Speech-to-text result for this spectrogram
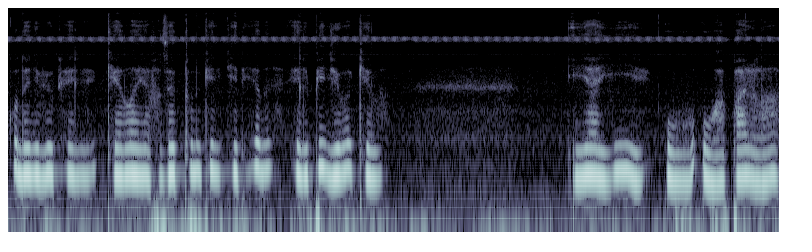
Quando ele viu que, ele, que ela ia fazer tudo o que ele queria, né? Ele pediu aquilo. E aí o, o rapaz lá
